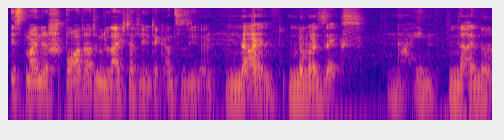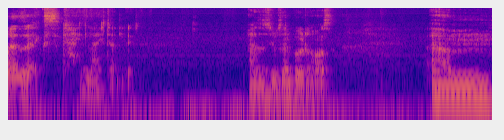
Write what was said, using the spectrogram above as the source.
Ist meine Sportart im Leichtathletik anzusiedeln? Nein. Nummer 6. Nein, Nein, Nummer 6. kein Leichtathlet. Also ist Usain Bolt raus. Ähm,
